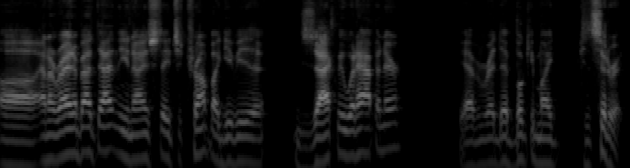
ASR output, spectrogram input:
Uh, and I write about that in the United States of Trump. I give you exactly what happened there. If you haven't read that book, you might consider it.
